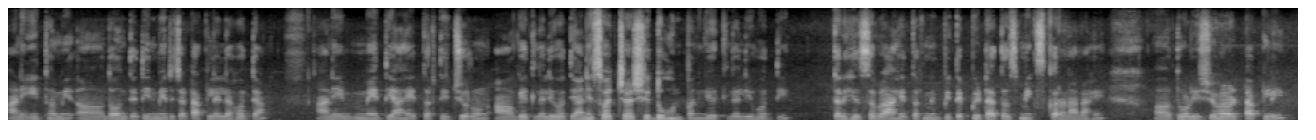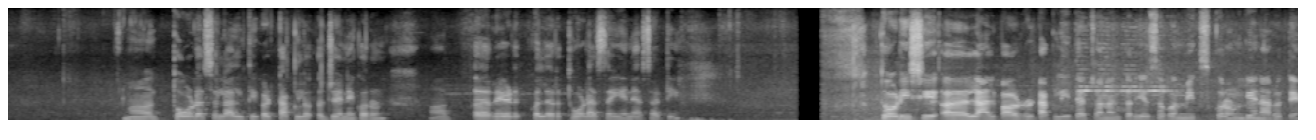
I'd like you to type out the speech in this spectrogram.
आणि इथं मी दोन ते तीन मिरच्या टाकलेल्या होत्या. आणि मेथी आहे तर ती चिरून घेतलेली होती. आणि स्वच्छ अशी धुवून पण घेतलेली होती. तर हे सगळं आहे तर मी पी ते पिठातच मिक्स करणार आहे. थोडीशी हळद टाकली. थोडंसं लाल तिखट टाकलं जेणेकरून रेड कलर थोडासा येण्यासाठी. थोडीशी लाल पावडर टाकली. त्याच्यानंतर हे सगळं मिक्स करून घेणार होते.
